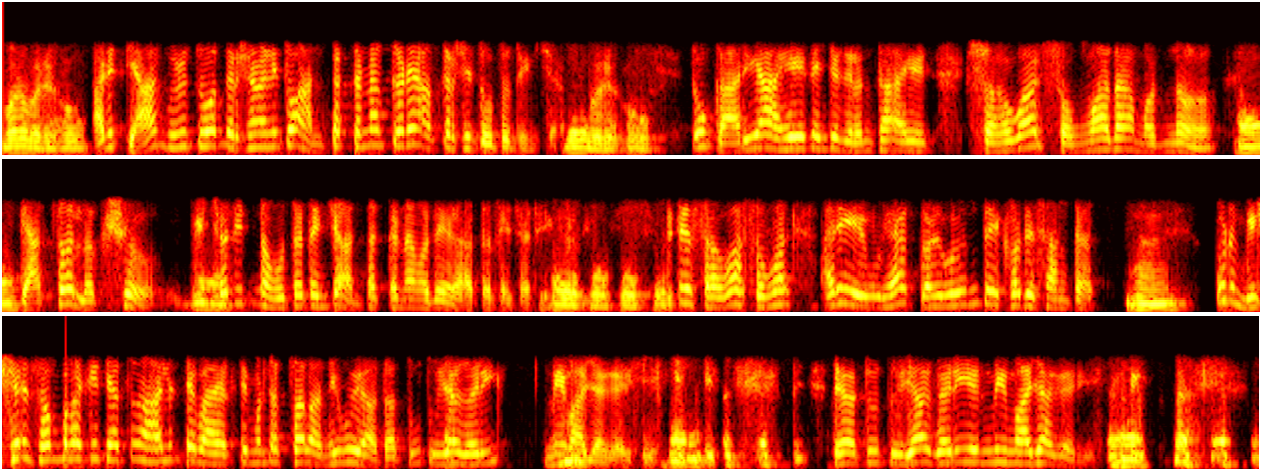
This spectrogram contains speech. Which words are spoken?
बरोबर हो. आणि त्या गुरुत्वाकर्षणाने तो अंतकरणाकडे आकर्षित होतो त्यांच्या. बरोबर हो. तो कार्य आहे त्यांचे ग्रंथ आहेत. सहवाद संवादामधनं. त्याचं लक्ष विचलित न होता त्यांच्या अंतकरणामध्ये राहतं त्याच्या हो हो हो. ते सहवाद संवाद अरे एवढ्या कळवळून ते एखादे सांगतात. पण विषय संपला की त्यातून आले ते बाहेर ते म्हणतात चला निघूया आता तू तुझ्या घरी मी माझ्या घरी. तेव्हा तू तुझ्या घरी आणि मी माझ्या घरी.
